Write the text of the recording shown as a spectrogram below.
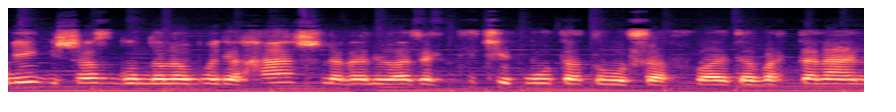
mégis azt gondolom, hogy a háslevelő az egy kicsit mutatósabb fajta, vagy talán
